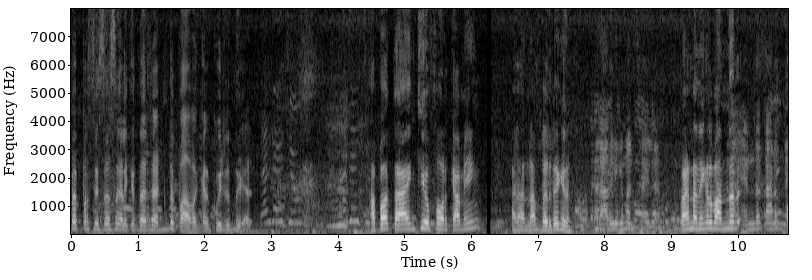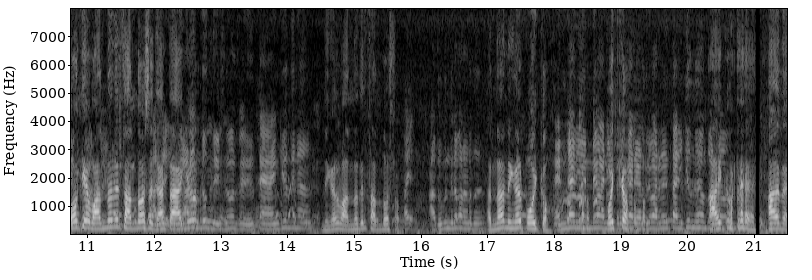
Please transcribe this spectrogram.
പേപ്പർ സിസേഴ്സ് കളിക്കുന്ന രണ്ട് പാവങ്ങൾ കുരുന്നുകൾ. അപ്പൊ താങ്ക് യു ഫോർ കമ്മിങ് അല്ല എന്നാ വെറുതെങ്കിലും അല്ല അതെനിക്ക് മനസ്സിലായില്ല. വേണ്ട നിങ്ങൾ വന്നത് ഓക്കെ വന്നതിൽ സന്തോഷം. ഞാൻ താങ്ക് യു നിങ്ങൾ വന്നതിൽ സന്തോഷം. എന്നാ നിങ്ങൾ പോയിക്കോ. പോയിക്കോ? ആയിക്കോട്ടെ. അതന്നെ.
